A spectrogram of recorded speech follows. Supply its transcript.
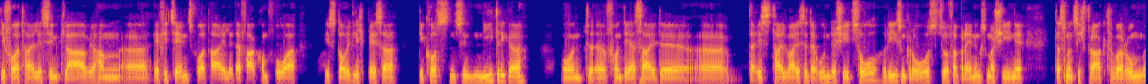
Die Vorteile sind klar. Wir haben äh, Effizienzvorteile. Der Fahrkomfort ist deutlich besser. Die Kosten sind niedriger. Und äh, von der Seite, äh, da ist teilweise der Unterschied so riesengroß zur Verbrennungsmaschine, dass man sich fragt, warum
